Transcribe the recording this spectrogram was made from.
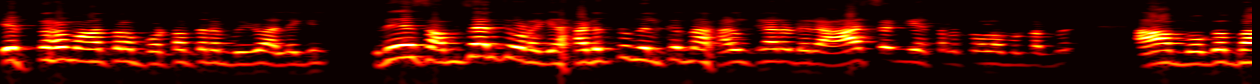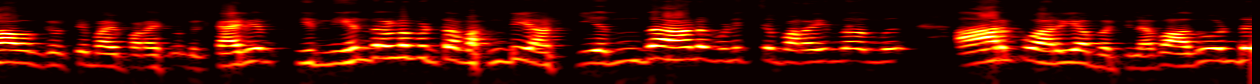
എത്രമാത്രം പൊട്ടത്തരം വീഴും. അല്ലെങ്കിൽ ഇതേ സംസാരിച്ചു തുടങ്ങി അടുത്ത് നിൽക്കുന്ന ആൾക്കാരുടെ ഒരു ആശങ്ക എത്രത്തോളം ഉണ്ടെന്ന് ആ മുഖഭാവം കൃത്യമായി പറയുന്നുണ്ട്. കാര്യം ഈ നിയന്ത്രണം വിട്ട വണ്ടിയാണ് എന്താണ് വിളിച്ച് പറയുന്നതെന്ന് ആർക്കും അറിയാൻ പറ്റില്ല. അപ്പൊ അതുകൊണ്ട്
